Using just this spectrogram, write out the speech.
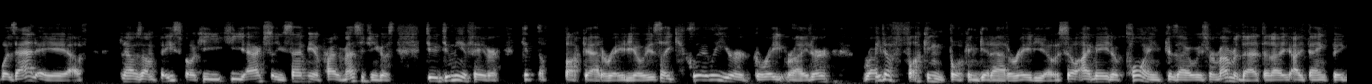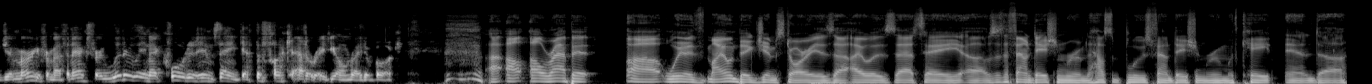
was at AAF and I was on Facebook. He he actually sent me a private message. and He goes, "Dude, do me a favor. Get the fuck out of radio." He's like, "Clearly, you're a great writer. Write a fucking book and get out of radio." So I made a point because I always remember that that I, I thank Big Jim Murray from FNX for literally, and I quoted him saying, "Get the fuck out of radio and write a book." I'll I'll wrap it uh, with my own big Jim story. Is I was at a uh, I was at the Foundation Room, the House of Blues Foundation Room with Kate, and uh,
